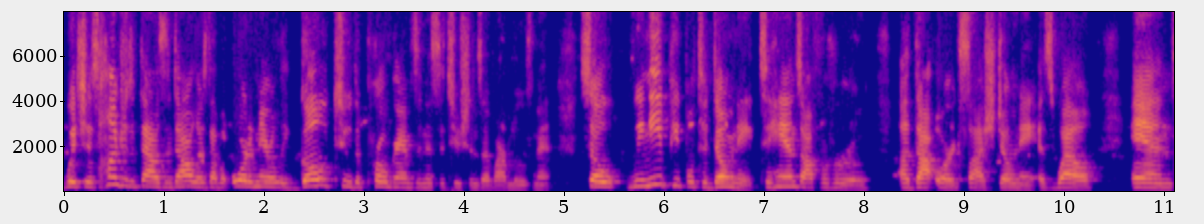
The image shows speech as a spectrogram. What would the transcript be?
which is hundreds of thousands of dollars that would ordinarily go to the programs and institutions of our movement. So we need people to donate to org slash donate as well. And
